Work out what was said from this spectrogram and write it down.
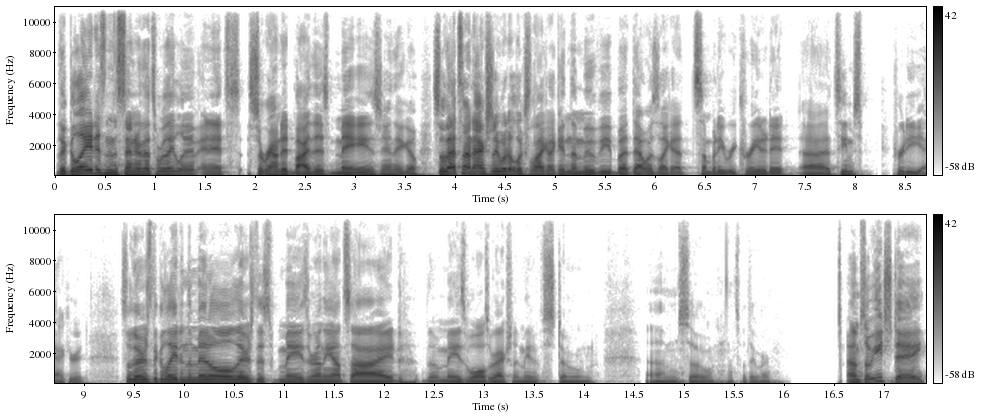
The glade is in the center. That's where they live, and it's surrounded by this maze. Yeah, there you go. So that's not actually what it looks like like in the movie, but that was like a somebody recreated it. Uh, it seems pretty accurate. So there's the glade in the middle. There's this maze around the outside. The maze walls were actually made of stone. Um, so that's what they were. Um, so each day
